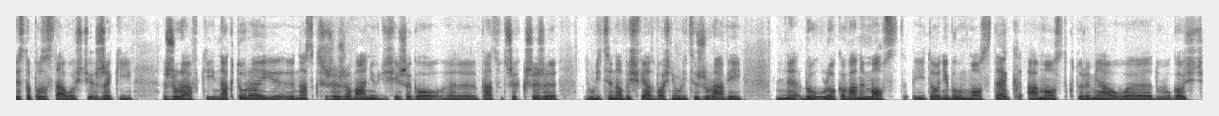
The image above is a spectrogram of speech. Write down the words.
jest to pozostałość rzeki Żurawki, na której y, na skrzyżowaniu dzisiejszego y, Placu Trzech Krzyży, ulicy Nowy Świat, właśnie ulicy Żurawiej, y, był ulokowany most. I to nie był mostek, a most, który miał długość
